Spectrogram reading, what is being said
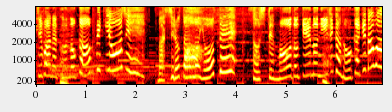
立花くんの完璧王子。真っ白さんの妖精。そしてモード系のニジカのおかげだわ。ニ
